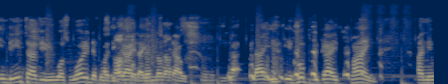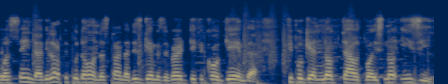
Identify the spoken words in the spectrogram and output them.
in the interview. He was worried about the guy that he knocked out that, that he, he hoped the guy is fine. And he was saying that a lot of people don't understand that this game is a very difficult game, that people get knocked out, but it's not easy.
